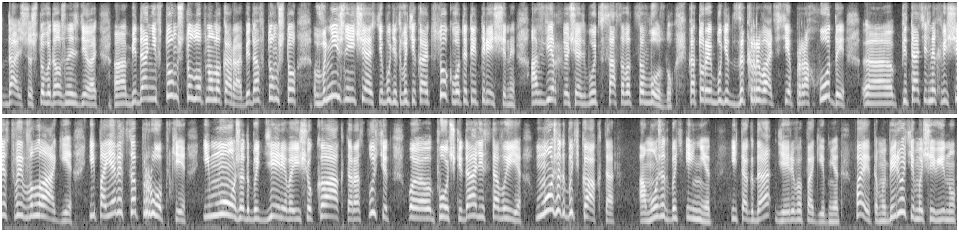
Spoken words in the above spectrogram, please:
дальше, что вы должны сделать? А, беда не в том, что лопнула кора, беда в том, что в нижней части будет вытекать сок вот этой трещины, а в верхнюю часть будет всасываться воздух, который будет закрывать все проходы э, питательных веществ и влаги, и появятся пробки, и может быть дерево еще как-то распустит э, почки, да, листовые, может быть как-то, а может быть и нет. И тогда дерево погибнет. Поэтому берете мочевину,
